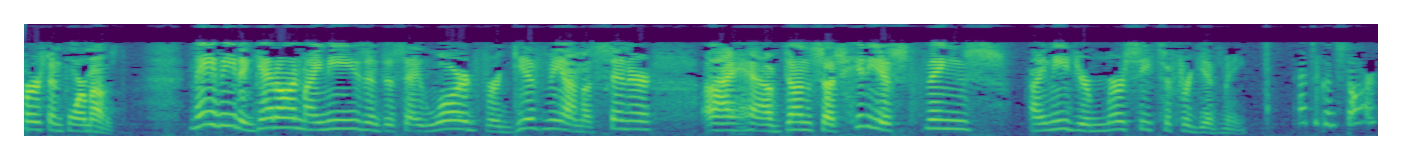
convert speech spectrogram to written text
first and foremost? Maybe to get on my knees and to say, Lord, forgive me, I'm a sinner. I have done such hideous things. I need your mercy to forgive me. That's a good start.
